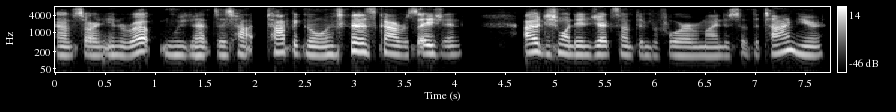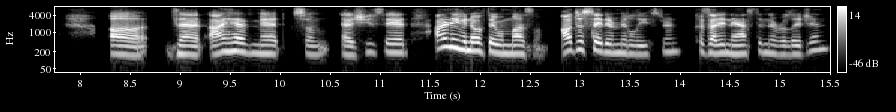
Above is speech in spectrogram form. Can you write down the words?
I'm sorry to interrupt. We got this hot topic going in this conversation. I just wanted to inject something before I remind us of the time here. Uh, that I have met some, as you said, I don't even know if they were Muslim. I'll just say they're Middle Eastern because I didn't ask them their religion.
